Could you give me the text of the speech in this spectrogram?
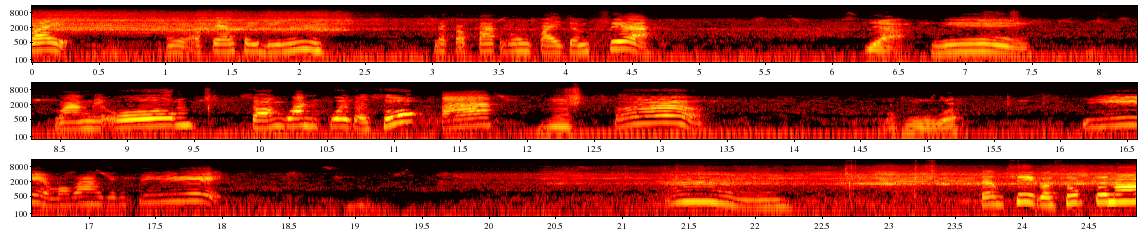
ไว้เออเอาแก้วใส่ดิน แล้วก็ปักลงไปจำเสื้ออย่านี่ วางในโอ่ง สองวันกล้วยก็สุกตาเนี่ยเออบ่หูวะนี่มาวางกันสิอืมเติมซี่ก็สุกตัวเนา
